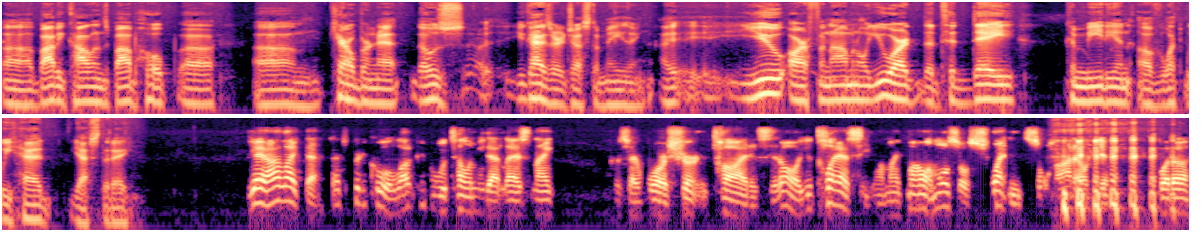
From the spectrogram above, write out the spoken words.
uh, Bobby Collins, Bob Hope, uh, um, Carol Burnett. Those uh, you guys are just amazing. I, you are phenomenal. You are the today comedian of what we had yesterday. Yeah, I like that. That's pretty cool. A lot of people were telling me that last night because I wore a shirt and tie. They said, "Oh, you're classy." I'm like, "Mom, I'm also sweating. It's so hot out there." but uh,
